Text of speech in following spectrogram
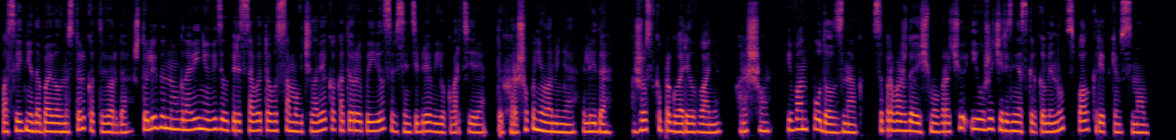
Последний добавил настолько твердо, что Лида на мгновение увидел перед собой того самого человека, который появился в сентябре в ее квартире. «Ты хорошо поняла меня, Лида?» — жестко проговорил Ваня. «Хорошо». Иван подал знак сопровождающему врачу и уже через несколько минут спал крепким сном.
